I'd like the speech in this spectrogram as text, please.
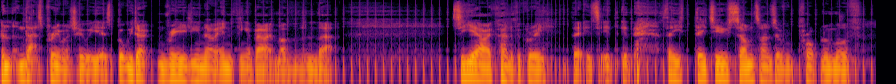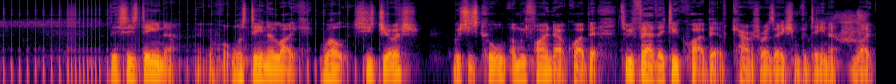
and, and that's pretty much who he is. But we don't really know anything about him other than that. So yeah, I kind of agree that it's it, it they they do sometimes have a problem of this is Dina. What was Dina like? Well, she's Jewish, which is cool, and we find out quite a bit. To be fair, they do quite a bit of characterization for Dina. Like,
